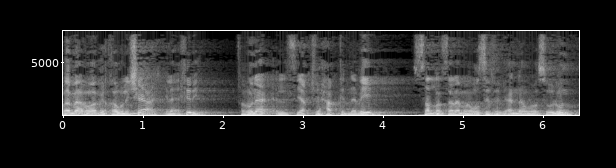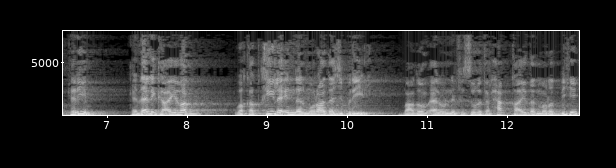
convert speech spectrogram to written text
وما هو بقول شاعر إلى آخره. فهنا السياق في حق النبي صلى الله عليه وسلم وصف بأنه رسول كريم. كذلك أيضا وقد قيل إن المراد جبريل. بعضهم قالوا أن في سورة الحق أيضا مراد به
